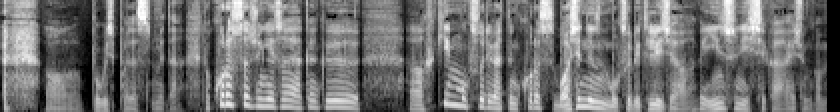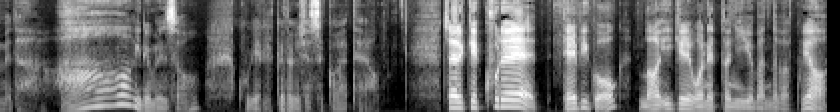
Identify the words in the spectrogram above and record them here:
어, 보고 싶어졌습니다. 또 코러스 중에서 약간 그, 어, 흑인 목소리 같은 코러스, 멋있는 목소리 들리죠? 그 인순이 씨가 해준 겁니다. 아, 이러면서 고개를 끄덕이셨을 것 같아요. 자, 이렇게 쿨의 데뷔곡 너 이길 원했던 이유 만나봤고요.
